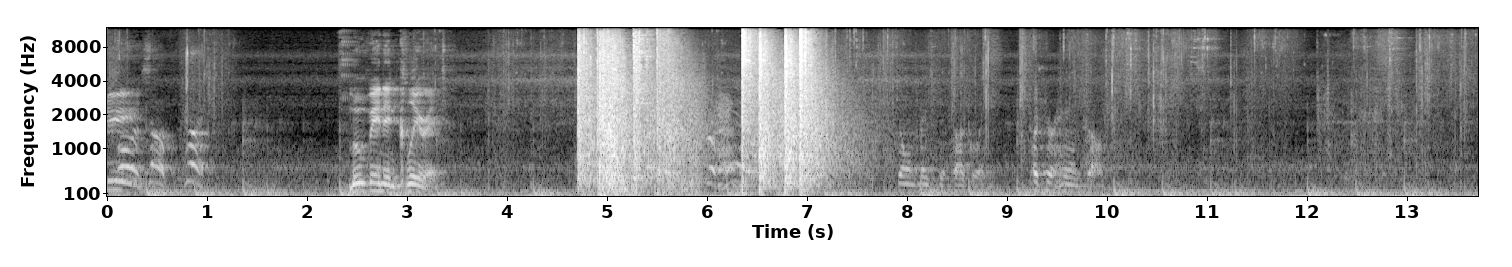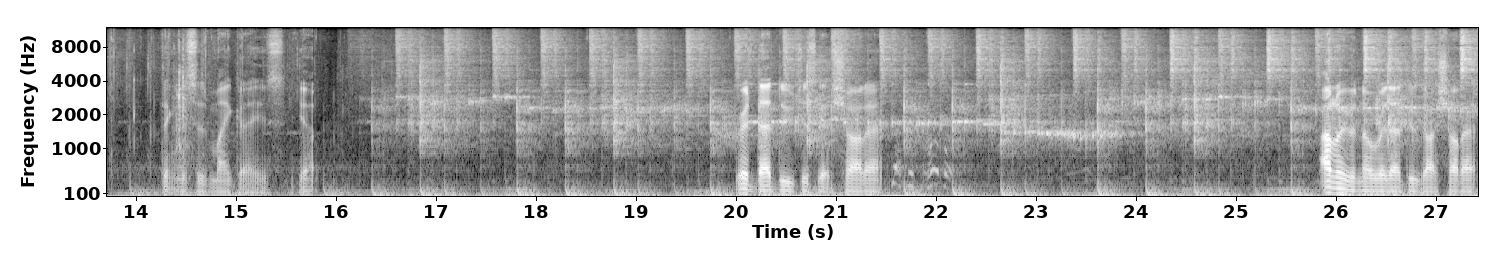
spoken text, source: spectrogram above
Down on your knees. Hands up. Right. Move in and clear it. Don't make this ugly. Put your hands up. I think this is my guys. Yep. Where'd that dude just get shot at? I don't even know where that dude got shot at.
